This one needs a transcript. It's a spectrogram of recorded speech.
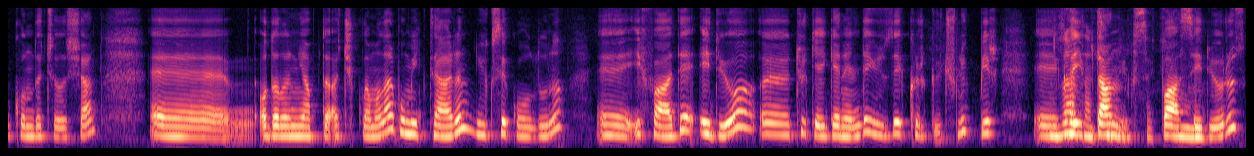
bu konuda çalışan e, odaların yaptığı açıklamalar bu miktarın yüksek olduğunu e, ifade ediyor. E, Türkiye genelinde yüzde 43'lük bir e, kayıptan bahsediyoruz. Hı.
